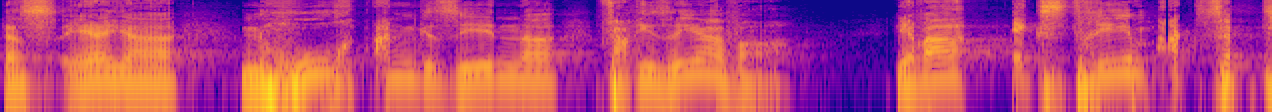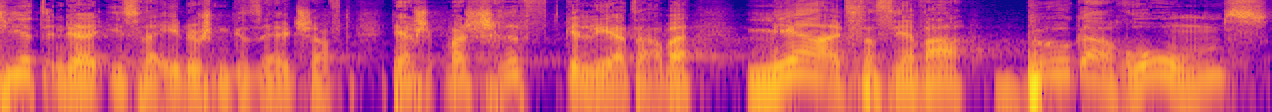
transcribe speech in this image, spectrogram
dass er ja ein hoch angesehener Pharisäer war. Der war extrem akzeptiert in der israelischen Gesellschaft. Der war Schriftgelehrter, aber mehr als das, er war Bürger Roms.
